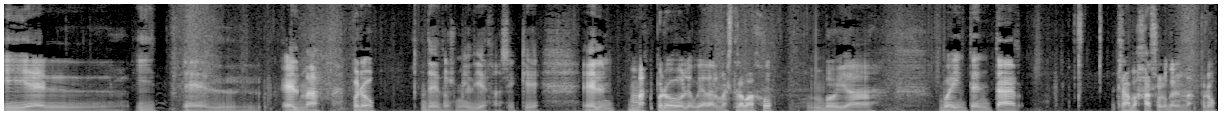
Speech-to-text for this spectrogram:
y el, y el, el Mac Pro de 2010. Así que el Mac Pro le voy a dar más trabajo. Voy a, voy a intentar trabajar solo con el Mac Pro.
